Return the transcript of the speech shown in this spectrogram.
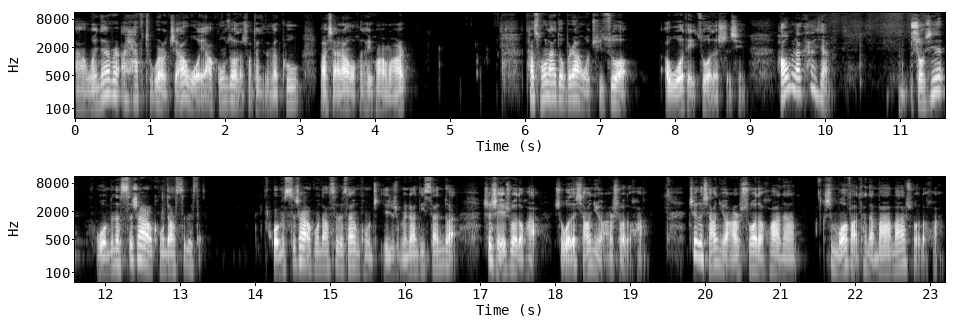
啊，Whenever I have to work，只要我要工作的时候，他就在那哭，然后想让我和他一块玩。他从来都不让我去做呃我得做的事情。好，我们来看一下。首先，我们的四十二空到四十三，我们四十二空到四十三个空，也就是文章第三段，是谁说的话？是我的小女儿说的话。这个小女儿说的话呢，是模仿她的妈妈说的话。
